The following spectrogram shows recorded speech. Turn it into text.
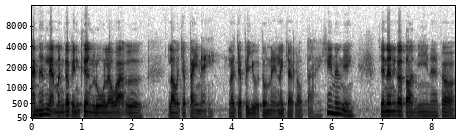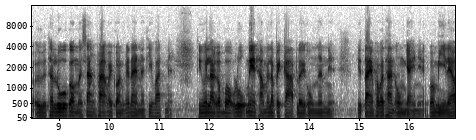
อันนั้นแหละมันก็เป็นเครื่องรู้แล้วว่า เออ เราจะไปไหน เราจะไปอยู่ตรงไหนหลังจากเราตาย แค่นั้นเองฉะนั้นก็ตอนนี้นะก็เออถ้ารู้ก็มาสร้างพระไว้ก่อนก็ได้นะที่วัดเนี่ย ถึงเวลาก็บอกลูกแม่ทำไว้แล้วไปกราบเลยองค์นั้นเนี่ยอยู่ใต้พระประธานองค์ใหญ่เนี่ยก็มีแล้ว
